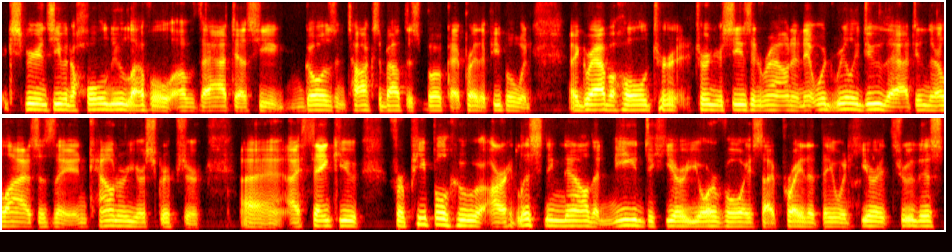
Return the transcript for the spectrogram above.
experience even a whole new level of that as he goes and talks about this book. I pray that people would uh, grab a hold, turn, turn your season around, and it would really do that in their lives as they encounter your scripture. Uh, I thank you for people who are listening now that need to hear your voice. I pray that they would hear it through this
